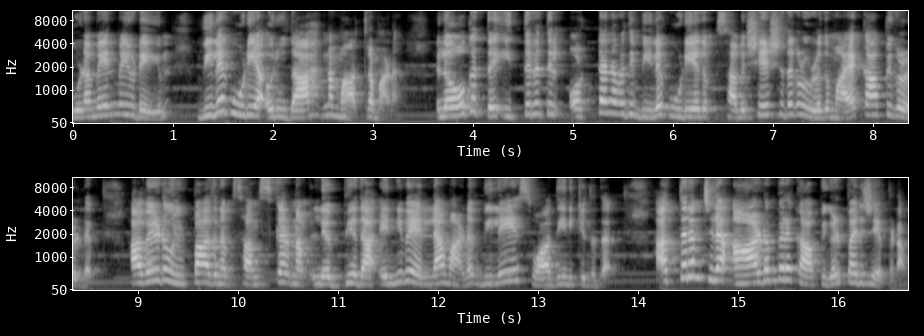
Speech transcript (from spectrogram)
ഗുണമേന്മയുടെയും വില കൂടിയ ഒരു ഉദാഹരണം മാത്രമാണ്. ലോകത്ത് ഇത്തരത്തിൽ ഒട്ടനവധി വില കൂടിയതും സവിശേഷതകളുള്ളതുമായ കാപ്പികളുണ്ട്. അവയുടെ ഉൽപാദനം സംസ്കരണം ലഭ്യത എന്നിവയെല്ലാമാണ് വിലയെ സ്വാധീനിക്കുന്നത്. അത്തരം ചില ആഡംബര കാപ്പികൾ പരിചയപ്പെടാം.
